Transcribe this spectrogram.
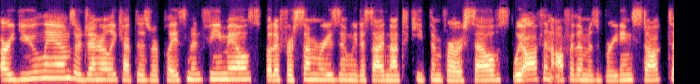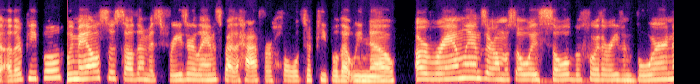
Our ewe lambs are generally kept as replacement females, but if for some reason we decide not to keep them for ourselves, we often offer them as breeding stock to other people. We may also sell them as freezer lambs by the half or whole to people that we know. Our ram lambs are almost always sold before they're even born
